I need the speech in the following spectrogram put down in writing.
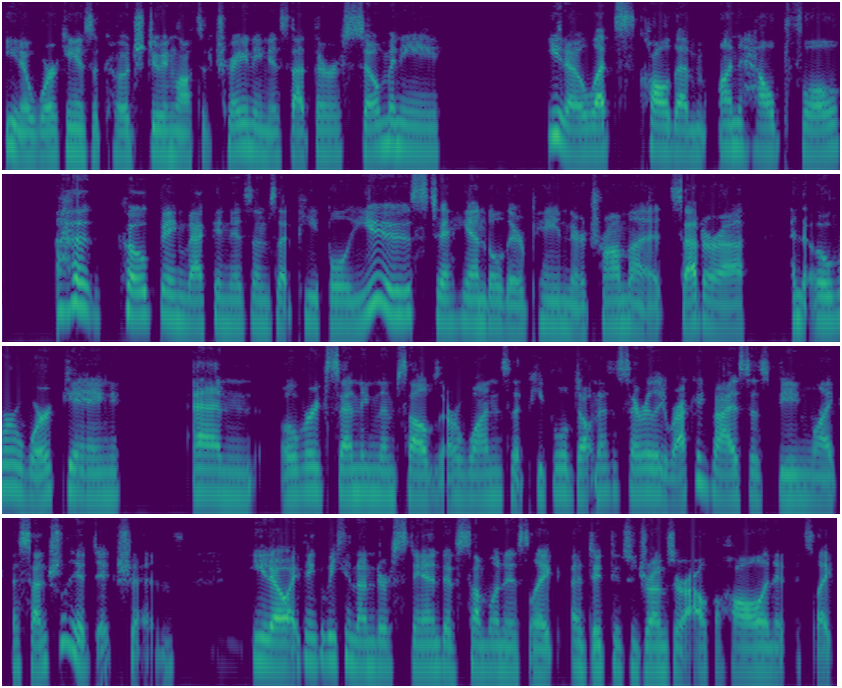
you know, working as a coach, doing lots of training, is that there are so many, you know, let's call them unhelpful coping mechanisms that people use to handle their pain, their trauma, etc. And overworking and overextending themselves are ones that people don't necessarily recognize as being like essentially addictions. Mm. You know, I think we can understand if someone is like addicted to drugs or alcohol and it's like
